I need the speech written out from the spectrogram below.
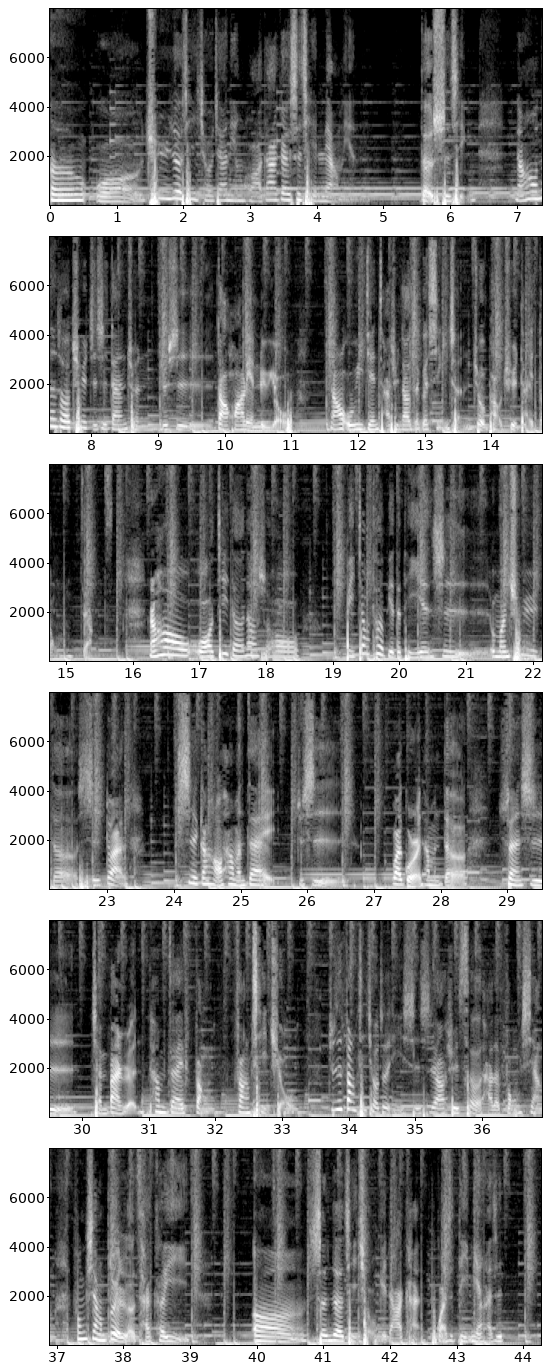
嗯，我去热气球嘉年华大概是前两年的事情，然后那时候去只是单纯就是到花莲旅游，然后无意间查询到这个行程，就跑去台东这样子。然后我记得那时候比较特别的体验是，我们去的时段是刚好他们在就是外国人他们的。算是承办人，他们在放放气球，就是放气球这仪式是要去测它的风向，风向对了才可以，呃，升热气球给大家看，不管是地面还是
